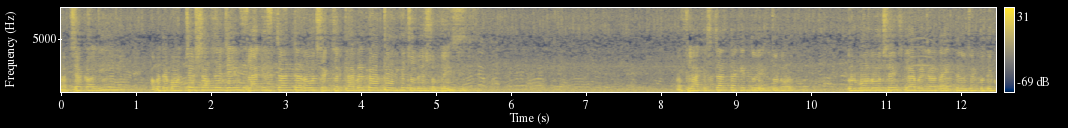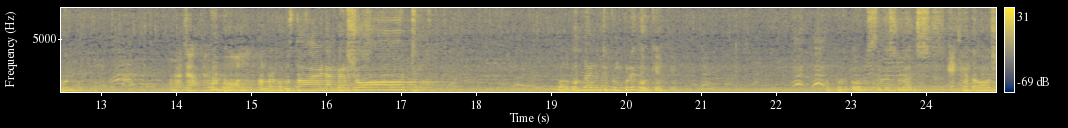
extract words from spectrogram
রাজ্জাক আলী আমাদের মঞ্চের সামনে যে ফ্ল্যাগ স্ট্যান্ডটা রয়েছে ক্লাবের একটু এদিকে চলে এসো প্লিজ ফ্ল্যাগ স্ট্যান্ডটা কিন্তু একটু দুর্বল রয়েছে ক্লাবের যারা দায়িত্বে রয়েছে, একটু দেখুন। রাজা ফুটবল আমার অবস্থায় ডান প্যার শট বল গোল লাইন অতিক্রম করে গোলকে। গমস্থিতি সুরাজ একাদশ।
